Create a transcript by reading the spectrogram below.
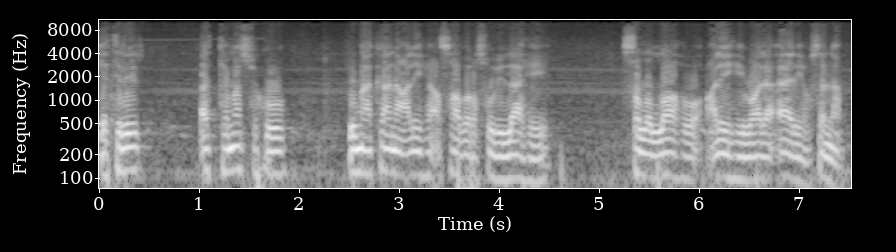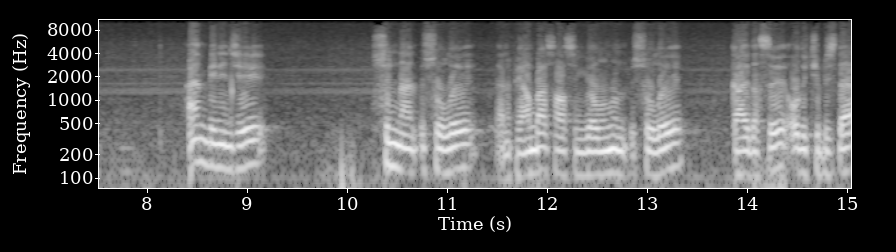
getirir Ət-təməssüku bimə kənə aleyhi ashabı Rasulillahi sallallahu aleyhi və alə alihi və səlləm Ən birinci sünnən üsulu, yəni Peyğəmbər salsın yolunun üsulu, qaydası odur ki, bizdə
